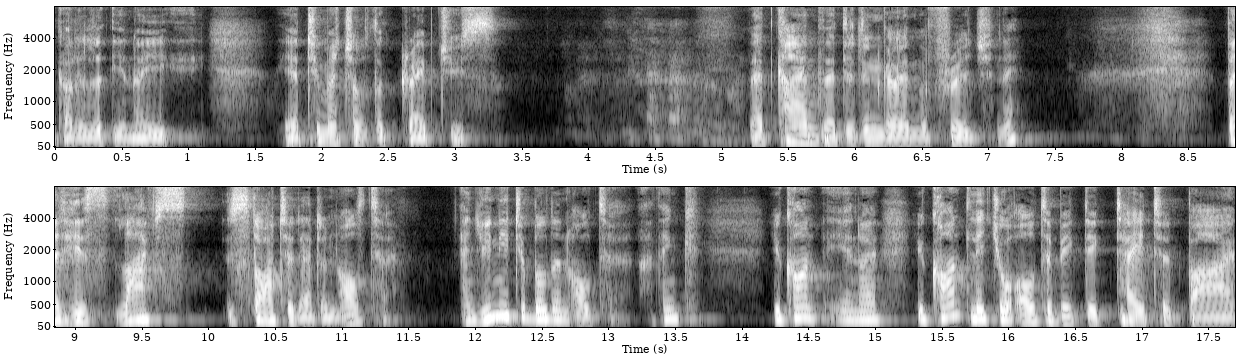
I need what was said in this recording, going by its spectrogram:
got a, you know, he, he had too much of the grape juice that kind that didn't go in the fridge. Ne? But his life started at an altar. And you need to build an altar. I think you can't, you know, you can't let your altar be dictated by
